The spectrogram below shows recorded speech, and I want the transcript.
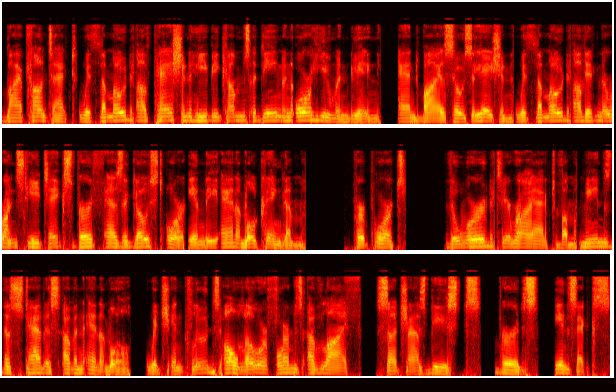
By contact with the mode of passion, he becomes a demon or human being, and by association with the mode of ignorance, he takes birth as a ghost or in the animal kingdom. Purport The word tirayaktvam means the status of an animal, which includes all lower forms of life, such as beasts, birds, insects,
